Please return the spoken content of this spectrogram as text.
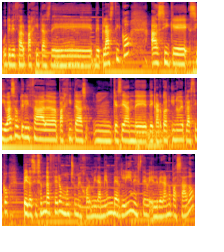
utilizar pajitas de, de plástico. Así que si vas a utilizar eh, mm, que sean de, de cartón y no de plástico, pero si son de acero, mucho mejor. Mira, a mí en Berlín, este, el verano pasado,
